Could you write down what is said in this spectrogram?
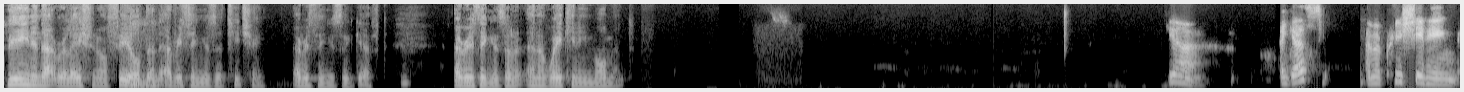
Being in that relational field, then everything is a teaching, everything is a gift, everything is an, an awakening moment. Yeah, I guess I'm appreciating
